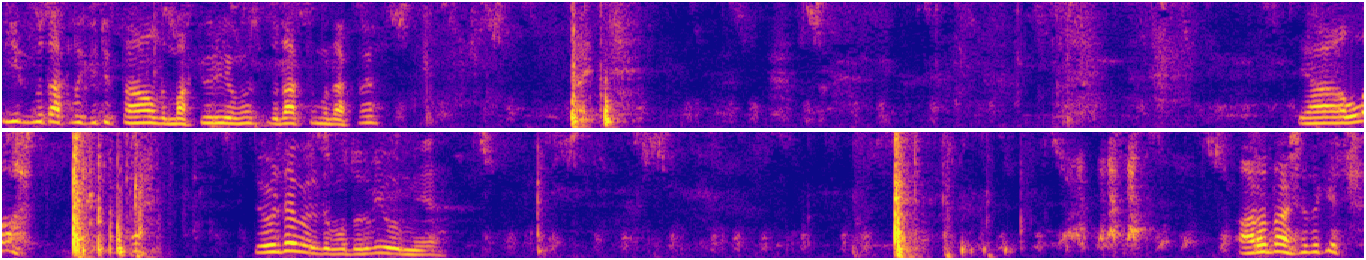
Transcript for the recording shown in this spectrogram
Bir budaklı kütük daha aldım bak görüyor musunuz? Budaklı budaklı. Ya Allah. Dörde böldüm odunu bir vurmaya. Arı taşladık hiç.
